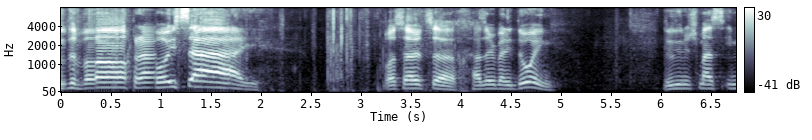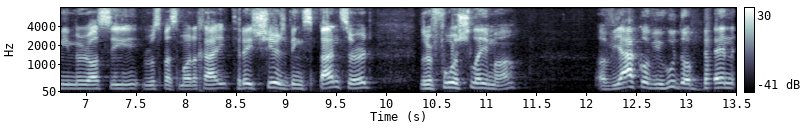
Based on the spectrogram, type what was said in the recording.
Gute Woche, Raboisai. What's? How's everybody doing? Today's shiur is being sponsored the Refuah Shlema of Yaakov Yehuda ben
